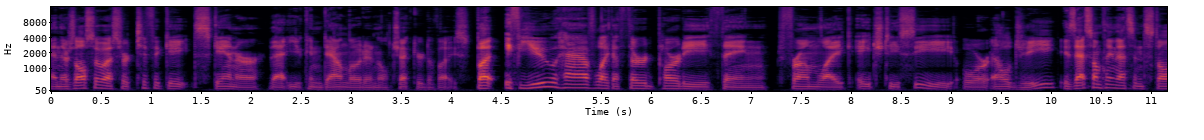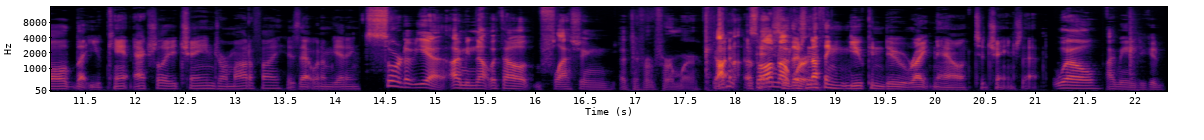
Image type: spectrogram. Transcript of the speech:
And there's also a certificate scanner that you can download and it'll check your device. But if you have like a third party thing from like HTC or LG, is that something that's installed that you can't actually change or modify? Is that what I'm getting? Sort of, yeah. I mean, not without flashing a different firmware. Got I'm not- Okay, So I'm not there's worried. nothing you can do right now to change that. Well, I mean, you could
